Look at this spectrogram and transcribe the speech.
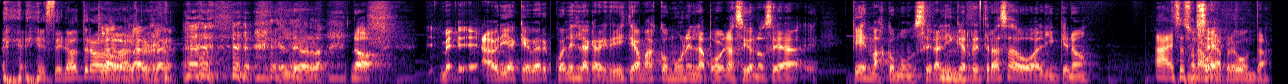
es el otro. Claro, claro, claro. el de verdad. No, me- eh, habría que ver cuál es la característica más común en la población. O sea, ¿qué es más común? ¿Ser alguien que retrasa o alguien que no? Ah, esa es No una sé. buena pregunta.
